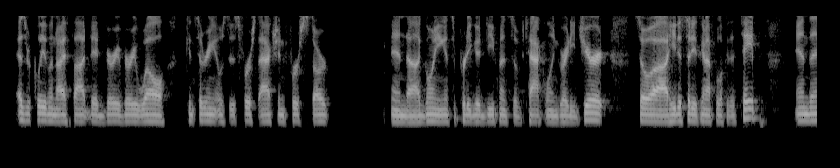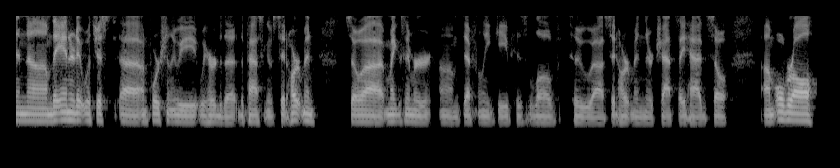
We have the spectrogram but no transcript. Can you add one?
Ezra Cleveland, I thought, did very, very well considering it was his first action, first start, and uh, going against a pretty good defensive tackle in Grady Jarrett. So uh, he just said he's going to have to look at the tape. And then um, they ended it with just, uh, unfortunately, we we heard the the passing of Sid Hartman. So uh, Mike Zimmer um, definitely gave his love to uh, Sid Hartman, their chats they had. So um, overall,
